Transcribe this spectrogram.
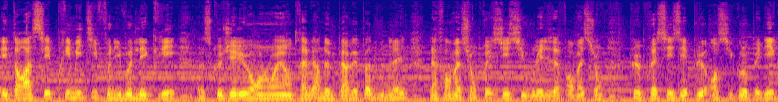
étant, assez primitif au niveau de l'écrit, ce que j'ai lu en loin et en travers ne me permet pas de vous donner l'information précise. Si vous voulez des informations plus précises et plus encyclopédiques,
